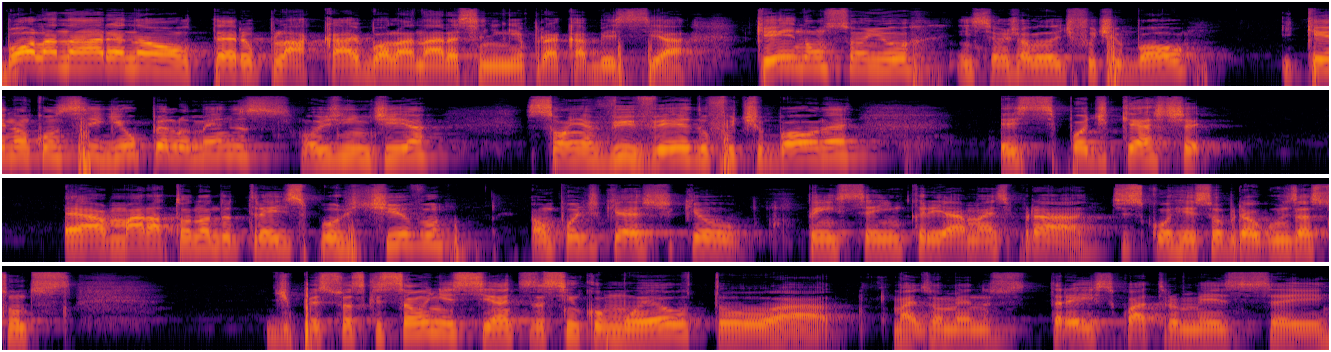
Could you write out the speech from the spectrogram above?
Bola na área não altera o placar e bola na área sem ninguém para cabecear. Quem não sonhou em ser um jogador de futebol e quem não conseguiu, pelo menos hoje em dia, sonha viver do futebol, né? Esse podcast é a Maratona do Trade Esportivo. É um podcast que eu pensei em criar mais para discorrer sobre alguns assuntos de pessoas que são iniciantes, assim como eu. Tô há mais ou menos 3, 4 meses aí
